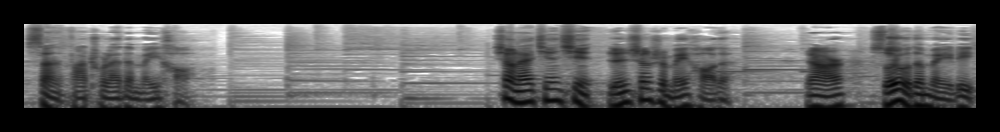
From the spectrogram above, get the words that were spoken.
散发出来的美好，向来坚信人生是美好的。然而，所有的美丽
